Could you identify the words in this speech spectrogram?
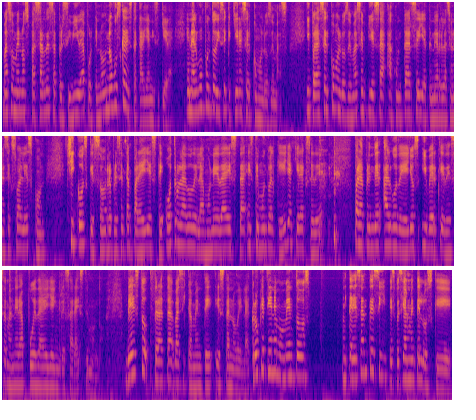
más o menos pasar desapercibida porque no, no busca destacar ya ni siquiera. En algún punto dice que quiere ser como los demás. Y para ser como los demás empieza a juntarse y a tener relaciones sexuales con chicos que son, representan para ella este otro lado de la moneda, esta, este mundo al que ella quiere acceder para aprender algo de ellos y ver que de esa manera pueda ella ingresar a este mundo. De esto trata básicamente esta novela. Creo que tiene momentos Interesantes, sí, especialmente los que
